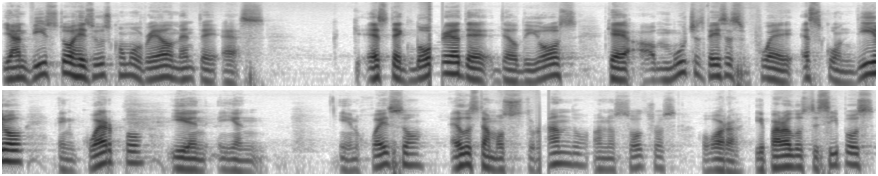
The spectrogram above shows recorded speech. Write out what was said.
Y han visto a Jesús como realmente es esta gloria de, del Dios que ah, muchas veces fue escondido en cuerpo y en, y en, en hueso. Él está mostrando a nosotros ahora. Y para los discípulos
